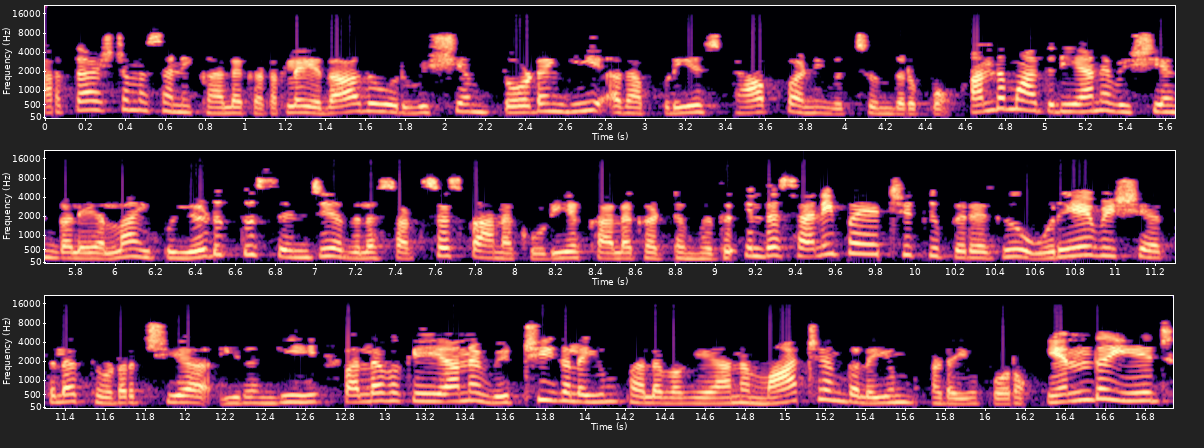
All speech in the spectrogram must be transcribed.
அர்த்தாஷ்டம சனி காலகட்டத்தில் ஏதாவது ஒரு விஷயம் தொடங்கி அதை அப்படியே ஸ்டாப் பண்ணி வச்சிருந்திருப்போம். அந்த மாதிரியான விஷயங்களை எல்லாம் இப்போ எடுத்து செஞ்சு அதில் சக்சஸ் காணக்கூடிய காலகட்டம் இது. இந்த சனி பயிற்சிக்கு பிறகு ஒரே விஷயத்துல தொடர்ச்சியா இறங்கி பல வகையான வெற்றிகளையும் பல வகையான மாற்றங்களையும் அடைய போறோம். எந்த ஏஜ்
